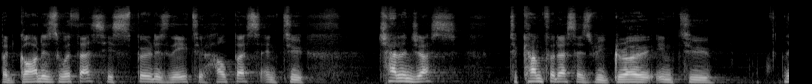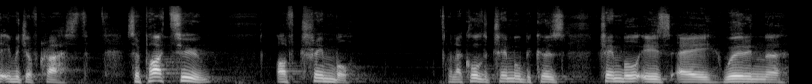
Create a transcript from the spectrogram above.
But God is with us. His Spirit is there to help us and to challenge us, to comfort us as we grow into the image of Christ. So, part two of tremble. And I called it tremble because tremble is a word in the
